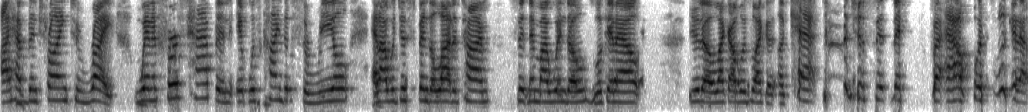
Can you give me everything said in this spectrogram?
I have been trying to write. When it first happened, it was kind of surreal, and I would just spend a lot of time sitting in my window looking out. You know, like I was like a, a cat, just sitting there for hours looking out.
